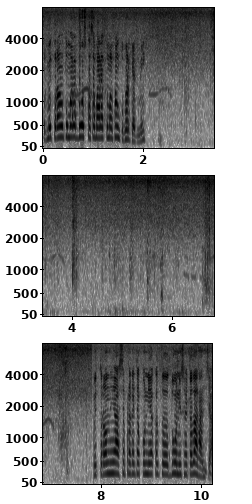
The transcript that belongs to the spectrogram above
तर मित्रांनो तुम्हाला डोस कसा भरायचा तुम्हाला सांगतो थोडक्यात मी. मित्रांनो हे अशा प्रकारच्या आपण एकाच दोन्ही साईडला झाडांच्या.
